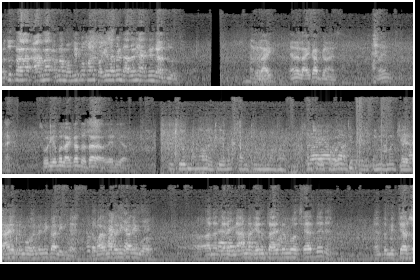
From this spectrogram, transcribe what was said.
હજુ આમના મમ્મી પપ્પાને પગે લાગે દાદાની આજ્ઞા એને લાયક એને લાયકાત ગણાય છે? છોડીઓમાં લાયકાત વધારે આવે વેરી આવે. ઉપયોગમાં ના હોય એટલે હોય. ખબર નથી જ નિકાલી મોહ. તમારા માટે નિકાલી મોહ. અને જયારે જ્ઞાન નથી એનું ચારિત્ર મોહ છે જ નહીં ને. એમ તો મિથ્યાત્વ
